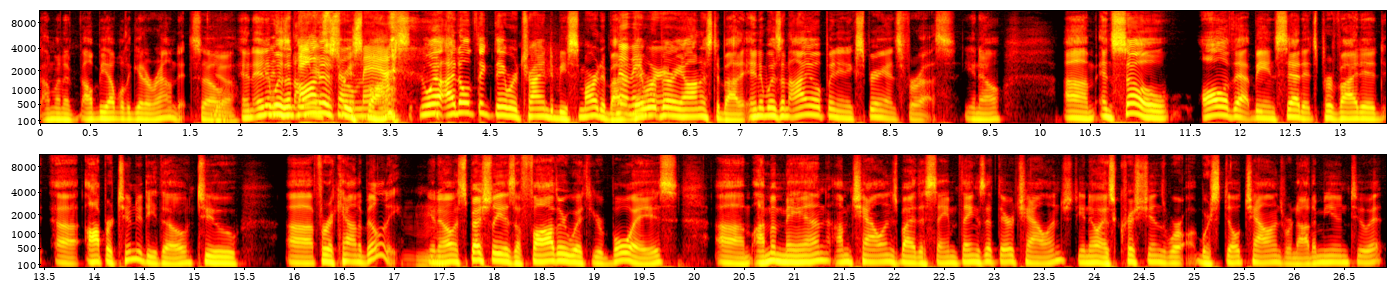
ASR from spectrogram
I'm gonna, I'll be able to get around it. So, Yeah. and, and it He was was an honest so response. well, I don't think they were trying to be smart about No, it. They, they were very honest about it, and it was an eye-opening experience for us. You know, um, and so all of that being said, it's provided uh, opportunity though to. Uh, for accountability, you know, especially as a father with your boys. Um, I'm a man. I'm challenged by the same things that they're challenged. You know, as Christians, we're we're still challenged. We're not immune to it.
